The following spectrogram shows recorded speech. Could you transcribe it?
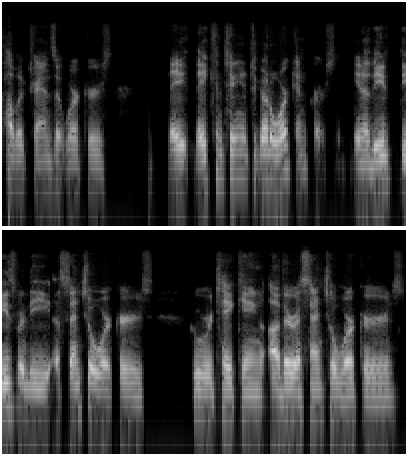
public transit workers they they continued to go to work in person. You know, these these were the essential workers who were taking other essential workers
